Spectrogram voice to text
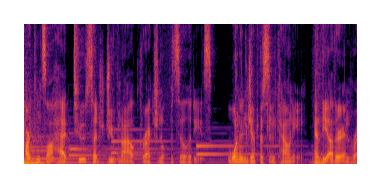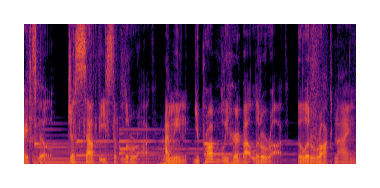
Arkansas had two such juvenile correctional facilities, one in Jefferson County and the other in Wrightsville, just southeast of Little Rock. I mean, you probably heard about Little Rock, the Little Rock Nine.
